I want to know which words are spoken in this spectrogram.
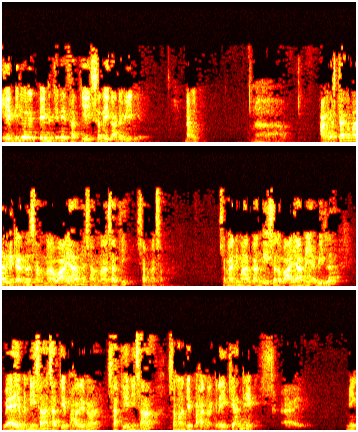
ඒ පිළිවෙලෙත් පේන්න තියෙන්නේ සතිය ඉස්සල ඊගාට වීර්යය. නමුත් ආර්ය අෂ්ටාංග මාර්ගයට යන සම්මා වායාම සම්මා සති සම්මා සම්මා සමාධි මාර්ගාංගේ ඉස්සල වායාමයේ ඇවිල්ලා වෑයම නිසා සතිය පහළ වෙනවා සතිය නිසා සමාධිය පහළ වෙනවා කියලා. ඒ කියන්නේ මේක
